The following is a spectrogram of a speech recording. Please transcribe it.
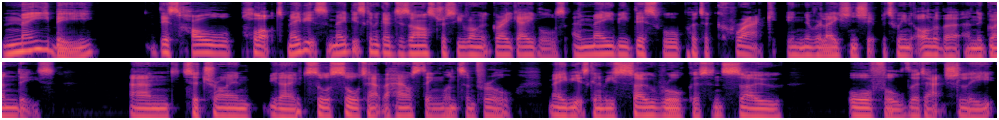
Maybe this whole plot, maybe it's maybe it's going to go disastrously wrong at Grey Gables, and maybe this will put a crack in the relationship between Oliver and the Grundys, and to try and you know sort sort out the house thing once and for all. Maybe it's going to be so raucous and so awful that actually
